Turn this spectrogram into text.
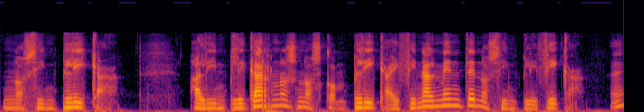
nos implica. Al implicarnos nos complica y finalmente nos simplifica. ¿eh?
